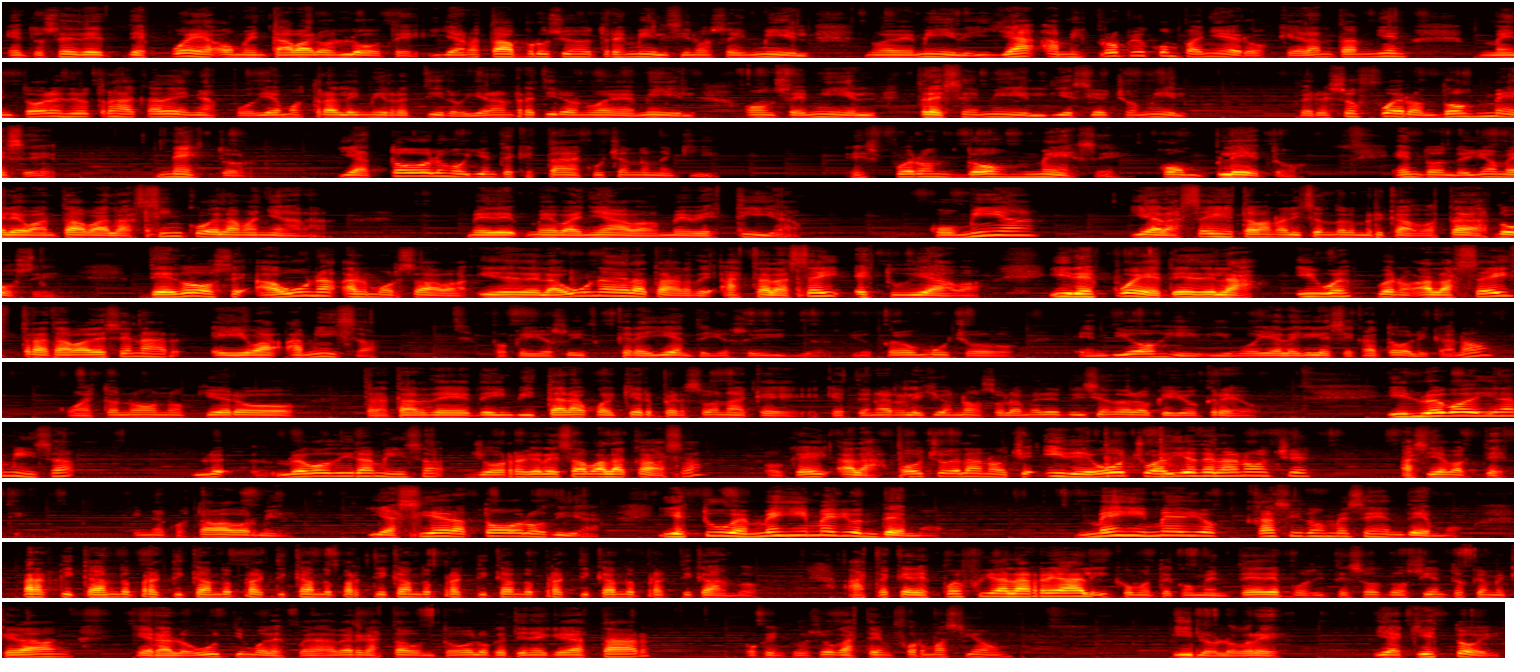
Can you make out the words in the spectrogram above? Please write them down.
Entonces después aumentaba los lotes y ya no estaba produciendo 3.000, sino 6.000, 9.000. Y ya a mis propios compañeros, que eran también mentores de otras academias, podía mostrarle mi retiro. Y eran retiros 9.000, 11.000, 13.000, 18.000. Pero esos fueron dos meses, Néstor, y a todos los oyentes que están escuchándome aquí. Fueron dos meses completos en donde yo me levantaba a las 5 de la mañana, me bañaba, me vestía, comía y a las 6 estaba analizando el mercado, hasta las 12. De 12 a 1 almorzaba y desde la 1 de la tarde hasta las 6 estudiaba. Y después, desde las, bueno, a las 6 trataba de cenar e iba a misa. Porque yo soy creyente, yo, soy, yo, creo mucho en Dios y, voy a la iglesia católica, ¿no? Con esto no, no quiero tratar de, invitar a cualquier persona que, que, esté en la religión, no, solamente estoy diciendo lo que yo creo. Y luego de ir a misa, luego de ir a misa, yo regresaba a la casa, ¿ok? A las 8 de la noche y de 8 a 10 de la noche hacía backtesting y me acostaba a dormir. Y así era todos los días. Y estuve mes y medio en demo. Mes y medio, casi dos meses en demo. Practicando, practicando, practicando, practicando, practicando, practicando, practicando. Hasta que después fui a la Real y como te comenté, deposité esos 200 que me quedaban, que era lo último después de haber gastado en todo lo que tenía que gastar, porque incluso gasté en formación y lo logré. Y aquí estoy.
